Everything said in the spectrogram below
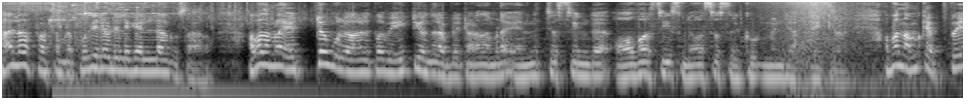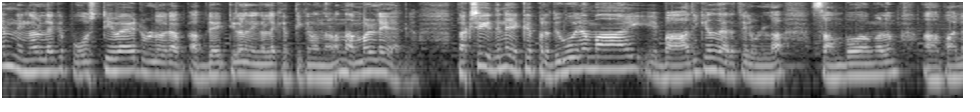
ഹലോ ഫ്രണ്ട്സ് നമ്മുടെ പുതിയ വീഡിയോയിലേക്ക് എല്ലാവർക്കും സ്വാഗതം. അപ്പോൾ നമ്മൾ ഏറ്റവും കൂടുതൽ ഇപ്പോൾ വെയിറ്റ് ചെയ്യുന്ന ഒരു അപ്ഡേറ്റ് ആണ് നമ്മുടെ എൻ എച്ച് എസിന്റെ ഓവർസീസ് നഴ്സസ് റിക്രൂട്ട്മെന്റ് അപ്ഡേറ്റുകൾ അപ്പോൾ നമുക്ക് എപ്പോഴും നിങ്ങളിലേക്ക് പോസിറ്റീവായിട്ടുള്ള ഒരു അപ്ഡേറ്റുകൾ നിങ്ങളിലേക്ക് എത്തിക്കണമെന്നാണ് നമ്മളുടെ ആഗ്രഹം. പക്ഷേ ഇതിനെയൊക്കെ പ്രതികൂലമായി ബാധിക്കുന്ന തരത്തിലുള്ള സംഭവങ്ങളും പല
